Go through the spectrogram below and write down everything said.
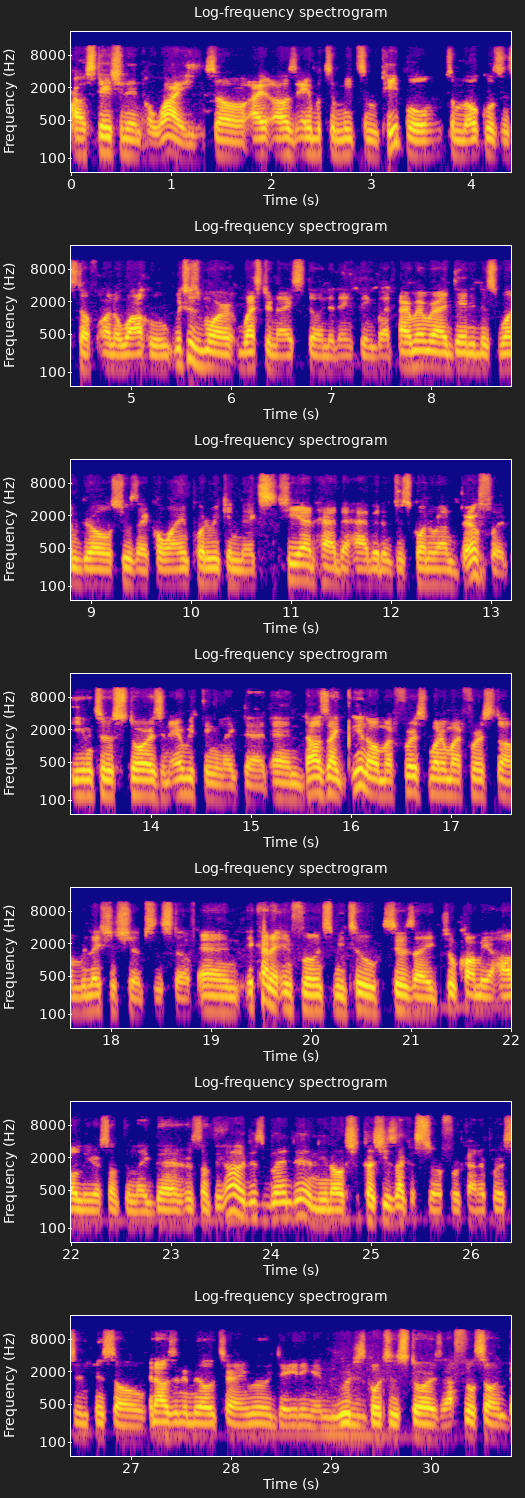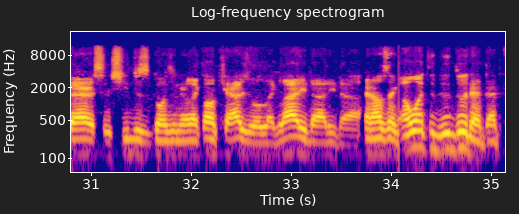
I was stationed in Hawaii. So I, I was able to meet some people, some locals and stuff on Oahu, which is more westernized than anything. But I remember I dated this one girl. She was like Hawaiian Puerto Rican mix. She had had the habit of just going around barefoot, even to the stores and everything like that. And that was like, you know, my first one of my first um, relationships and stuff. And it kind of influenced me too. She was like, she'll call me a haole or something like that, or something. Oh, just blend in, you know, because she, she's like a surfer kind of person. And so, and I was in the military and we were dating and we would just go to the stores. And I feel so embarrassed. And she just goes in there like all casual, like la di da di da. And I was like, I wanted to do that, that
